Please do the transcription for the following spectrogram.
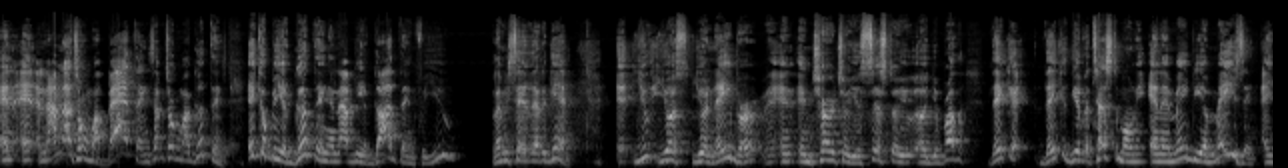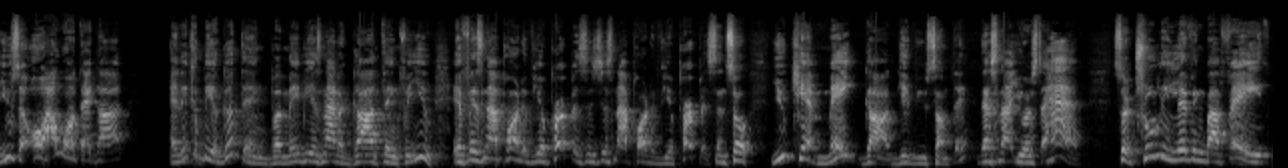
And, and, and I'm not talking about bad things. I'm talking about good things. It could be a good thing and not be a God thing for you. Let me say that again. Eh, you, your, your neighbor in, in church or your sister or your brother, they could they could give a testimony and it may be amazing. And you say, "Oh, I want that God," and it could be a good thing, but maybe it's not a God thing for you. If it's not part of your purpose, it's just not part of your purpose. And so you can't make God give you something that's not yours to have. So truly living by faith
